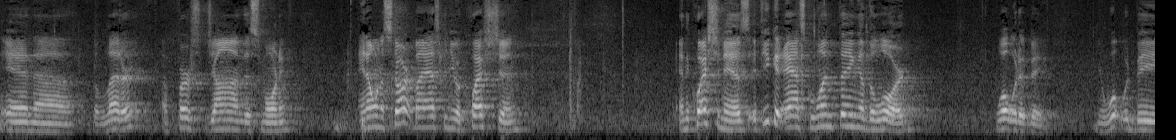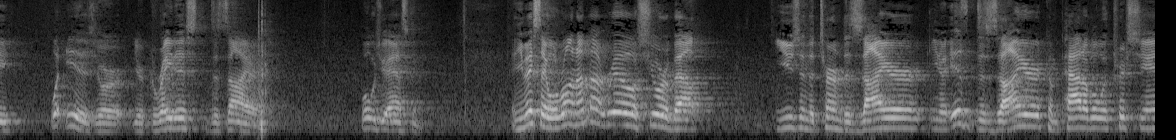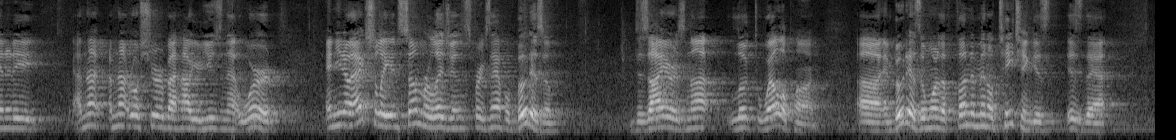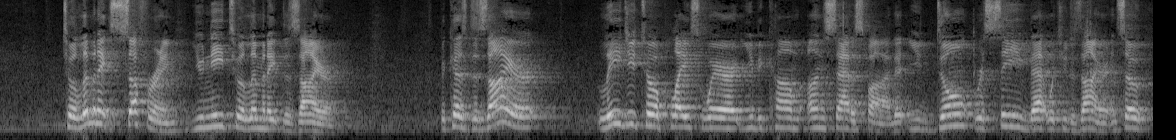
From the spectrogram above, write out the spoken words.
in uh, the letter of First John this morning. And I want to start by asking you a question. And the question is if you could ask one thing of the Lord, what would it be? You know, what would be, what is your, your greatest desire? What would you ask Him? And you may say, well, Ron, I'm not real sure about using the term desire. You know, is desire compatible with Christianity? I'm not, I'm not real sure about how you're using that word. And you know, actually, in some religions, for example, Buddhism, desire is not looked well upon. Uh, in Buddhism, one of the fundamental teaching is, is that to eliminate suffering, you need to eliminate desire. Because desire leads you to a place where you become unsatisfied, that you don't receive that which you desire. And so,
